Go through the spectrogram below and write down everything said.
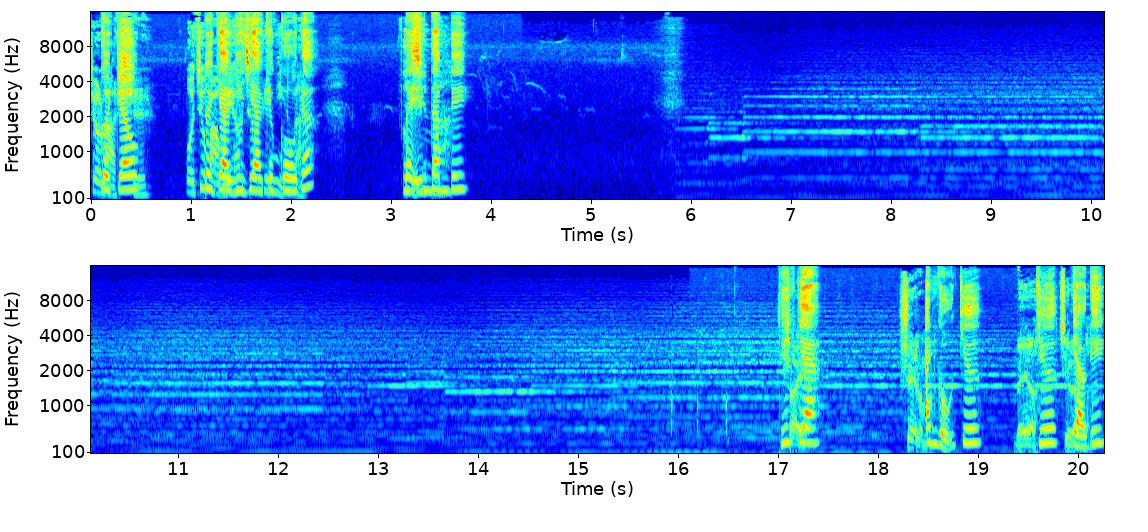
Cô Châu Tôi giao Duy Giao cho cô đó. Bà yên tâm đi. Thiếu gia Anh ngủ chưa? Chưa? vào đi.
